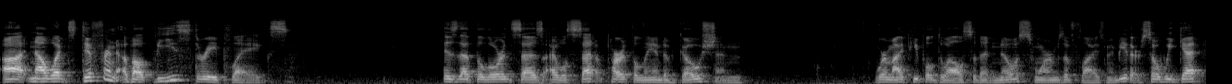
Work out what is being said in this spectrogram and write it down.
Uh, now, what's different about these three plagues is that the Lord says, I will set apart the land of Goshen where my people dwell so that no swarms of flies may be there. So we get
